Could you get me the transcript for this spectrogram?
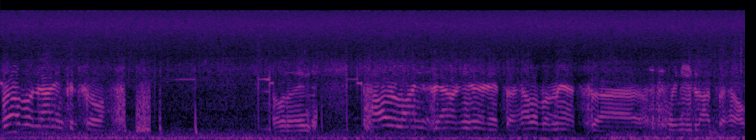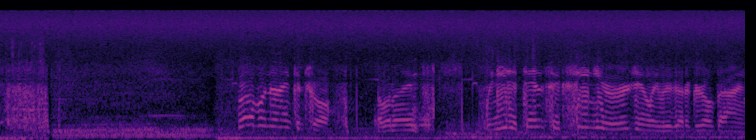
Bravo 9 in control. 9. Power line's down here and it's a hell of a mess. Uh, we need lots of help. Bravo 9 control. Bravo 9. We need a 1016 here urgently. We've got a girl dying.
